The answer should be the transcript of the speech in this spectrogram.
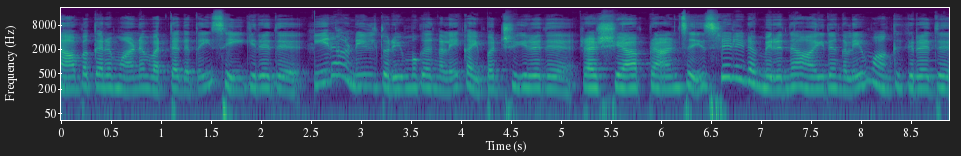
லாபகரமான வர்த்தகத்தை செய்கிறது. ஈரானில் துறைமுகங்களை கைப்பற்றுகிறது. ரஷ்யா பிரான்ஸ் இஸ்ரேலிடமிருந்து ஆயுதங்களை வாங்குகிறது.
